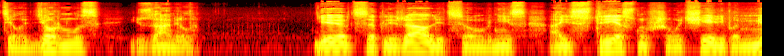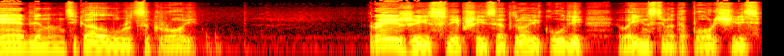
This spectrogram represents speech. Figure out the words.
тело дернулось и замерло. Герцог лежал лицом вниз, а из треснувшего черепа медленно натекала лужица крови. Рыжие, слипшиеся от крови кудри, воинственно топорщились,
